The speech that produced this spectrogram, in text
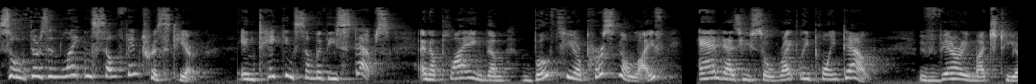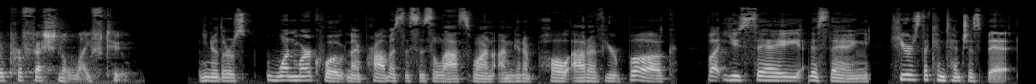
So there's enlightened self-interest here in taking some of these steps and applying them both to your personal life and, as you so rightly point out, very much to your professional life too. You know, there's one more quote, and I promise this is the last one I'm going to pull out of your book. But you say this thing here's the contentious bit.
